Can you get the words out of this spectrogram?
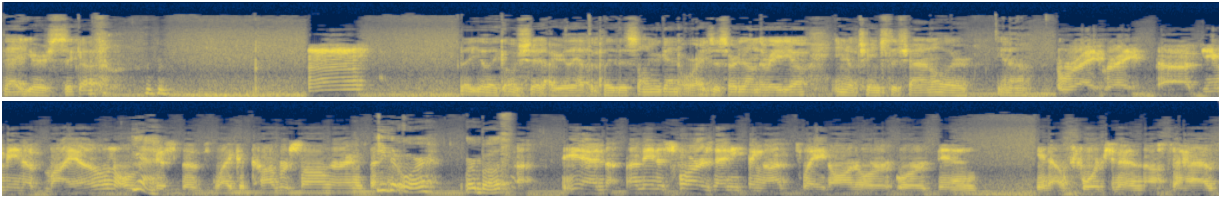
that you're sick of? Mm, that you're like, oh shit, I really have to play this song again, or I just heard it on the radio and you'll change the channel, or you know. right, right. Uh, do you mean of my own or Yeah. just of like a cover song or anything? Either or, or both. Uh, yeah, I mean, as far as anything I've played on or or been, you know, fortunate enough to have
